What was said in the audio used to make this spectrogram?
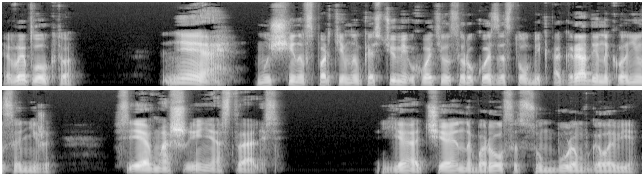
выплыл кто?» «Не, Мужчина в спортивном костюме ухватился рукой за столбик ограды и наклонился ниже. «Все в машине остались». Я отчаянно боролся с сумбуром в голове.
